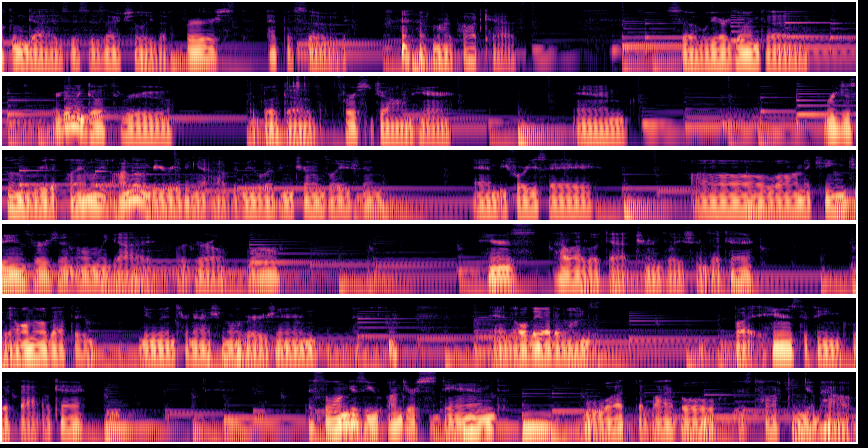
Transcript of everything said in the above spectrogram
welcome, guys. This is actually the first episode of my podcast. So we are going to we're going to go through the book of First John here, and we're just going to read it plainly. I'm going to be reading it out of the New Living Translation. And before you say, "Oh, well, I'm a King James version only guy or girl," well here's how I look at translations, okay? We all know about the New International Version and all the other ones, but here's the thing with that, okay? As long as you understand what the Bible is talking about,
